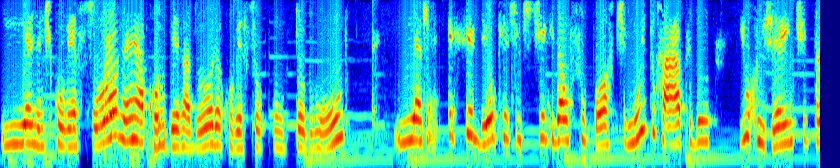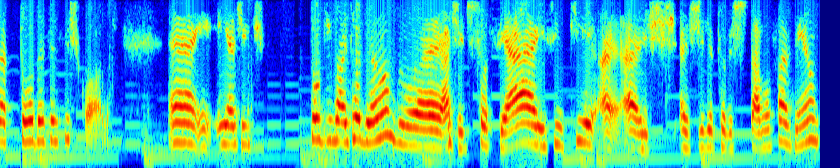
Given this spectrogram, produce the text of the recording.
e a gente conversou, né, a coordenadora conversou com todo mundo e a gente percebeu que a gente tinha que dar um suporte muito rápido e urgente para todas as escolas. É, e, a gente, todos nós olhando é, as redes sociais e o que a, as, as diretoras estavam fazendo,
